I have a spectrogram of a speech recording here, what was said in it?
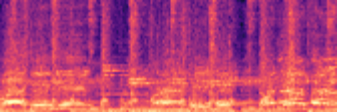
wàdédé wàdédé ọ̀dọ́ máa.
